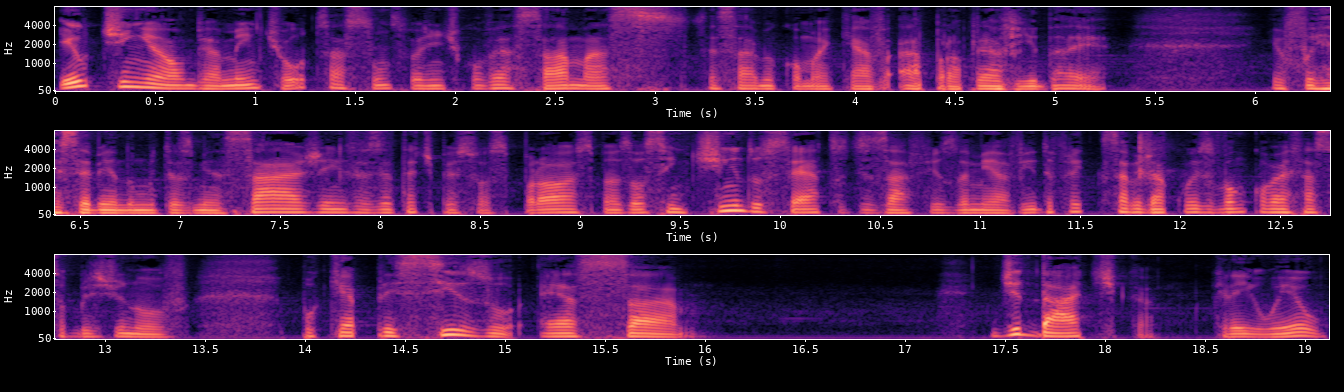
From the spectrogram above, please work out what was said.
Eu tinha, obviamente, outros assuntos para a gente conversar, mas você sabe como é que a, a própria vida é eu fui recebendo muitas mensagens, às vezes até de pessoas próximas, ou sentindo certos desafios da minha vida. Eu falei, sabe de uma coisa, vamos conversar sobre isso de novo. Porque é preciso essa didática, creio eu,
